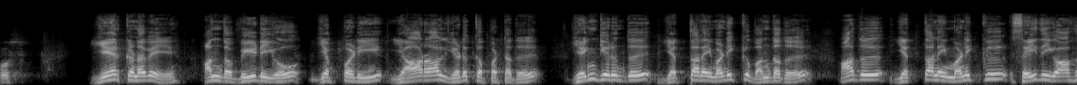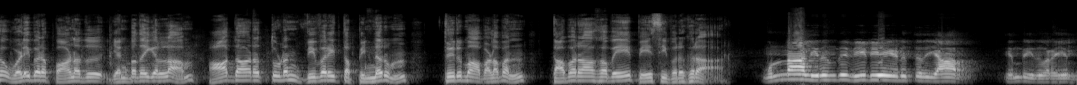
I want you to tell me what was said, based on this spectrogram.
போஸ்ட் ஏற்கனவே அந்த வீடியோ எப்படி யாரால் எடுக்கப்பட்டது எங்கிருந்து எத்தனை மணிக்கு வந்தது அது எத்தனை மணிக்கு செய்தியாக ஒளிபரப்பானது என்பதையெல்லாம் ஆதாரத்துடன் விவரித்த பின்னரும் திருமாவளவன் தவறாகவே பேசி வருகிறார். முன்னால் இருந்து வீடியோ எடுத்தது யார் என்று இதுவரையில்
